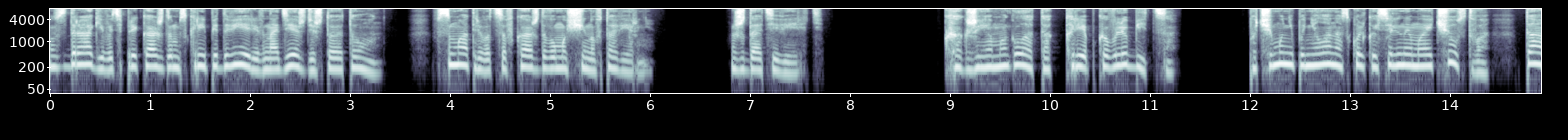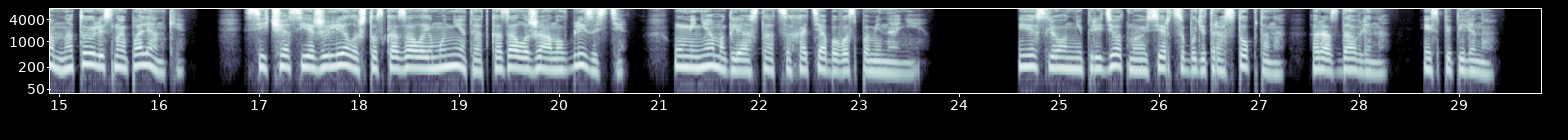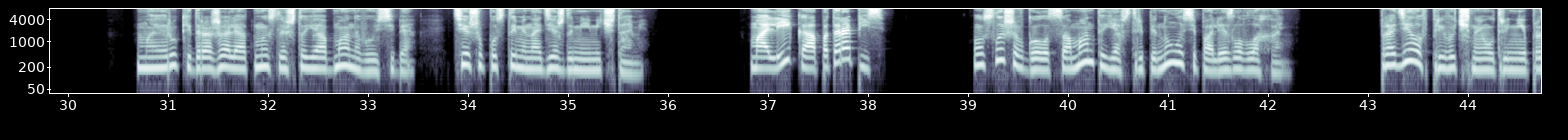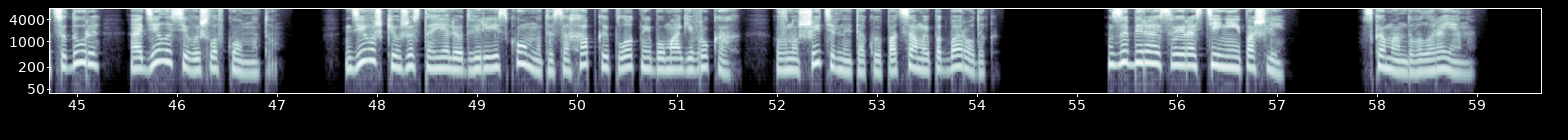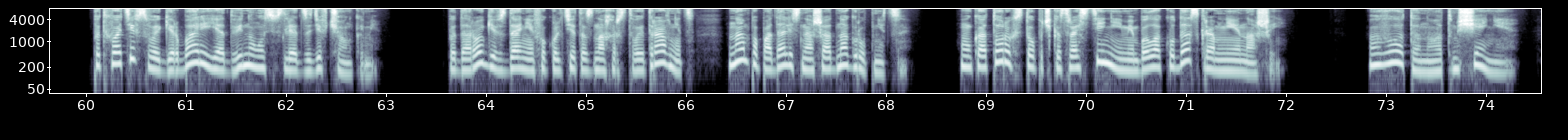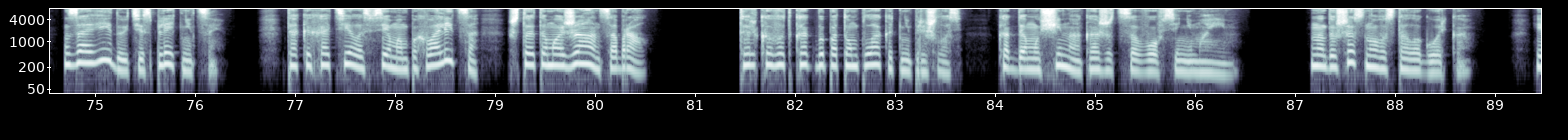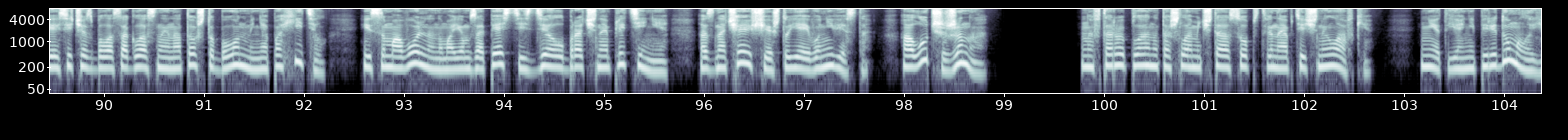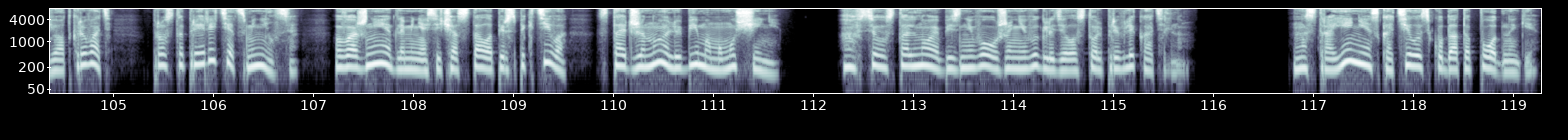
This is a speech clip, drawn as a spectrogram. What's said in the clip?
Вздрагивать при каждом скрипе двери в надежде, что это он. Всматриваться в каждого мужчину в таверне. Ждать и верить. Как же я могла так крепко влюбиться? Почему не поняла, насколько сильны мои чувства там, на той лесной полянке? Сейчас я жалела, что сказала ему «нет» и отказала Жану в близости. У меня могли остаться хотя бы воспоминания. Если он не придет, мое сердце будет растоптано, раздавлено, испепелено. Мои руки дрожали от мысли, что я обманываю себя, тешу пустыми надеждами и мечтами. «Малика, поторопись!» Услышав голос Саманты, я встрепенулась и полезла в лохань. Проделав привычные утренние процедуры, Оделась и вышла в комнату. Девушки уже стояли у дверей из комнаты с охапкой плотной бумаги в руках, внушительной такой под самый подбородок. «Забирай свои растения и пошли», — скомандовала Раяна. Подхватив свой гербарий, я двинулась вслед за девчонками. По дороге в здание факультета знахарства и травниц нам попадались наши одногруппницы, у которых стопочка с растениями была куда скромнее нашей. Вот оно, отмщение. Завидуйте, сплетницы. Так и хотелось всем им похвалиться, что это мой Жан собрал. Только вот как бы потом плакать не пришлось, когда мужчина окажется вовсе не моим. На душе снова стало горько. Я сейчас была согласна и на то, чтобы он меня похитил и самовольно на моем запястье сделал брачное плетение, означающее, что я его невеста, а лучше жена. На второй план отошла мечта о собственной аптечной лавке. Нет, я не передумала ее открывать, просто приоритет сменился. Важнее для меня сейчас стала перспектива стать женой любимому мужчине. А все остальное без него уже не выглядело столь привлекательным. Настроение скатилось куда-то под ноги.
